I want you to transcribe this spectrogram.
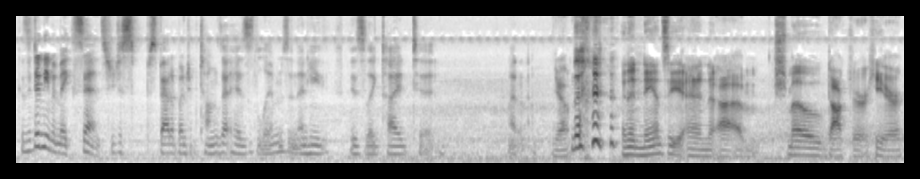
Because it didn't even make sense. She just spat a bunch of tongues at his limbs, and then he is like tied to. I don't know. Yeah. and then Nancy and um, Schmo Doctor here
